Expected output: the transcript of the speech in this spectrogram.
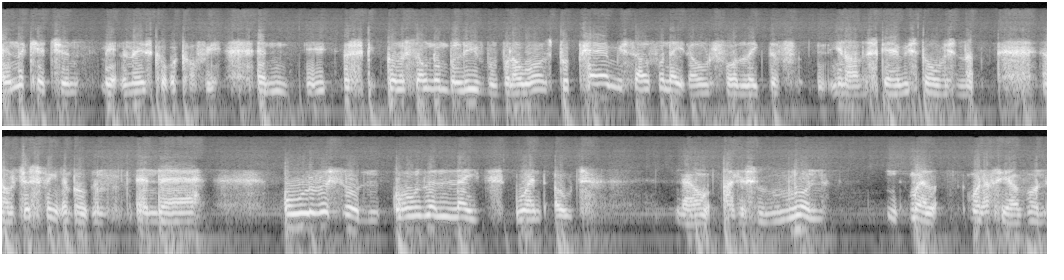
in the kitchen making a nice cup of coffee, and it's going to sound unbelievable, but I was preparing myself for night owls for like the, you know, the scary stories and that. And I was just thinking about them, and uh, all of a sudden, all the lights went out. Now I just run. Well, when I say I run,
